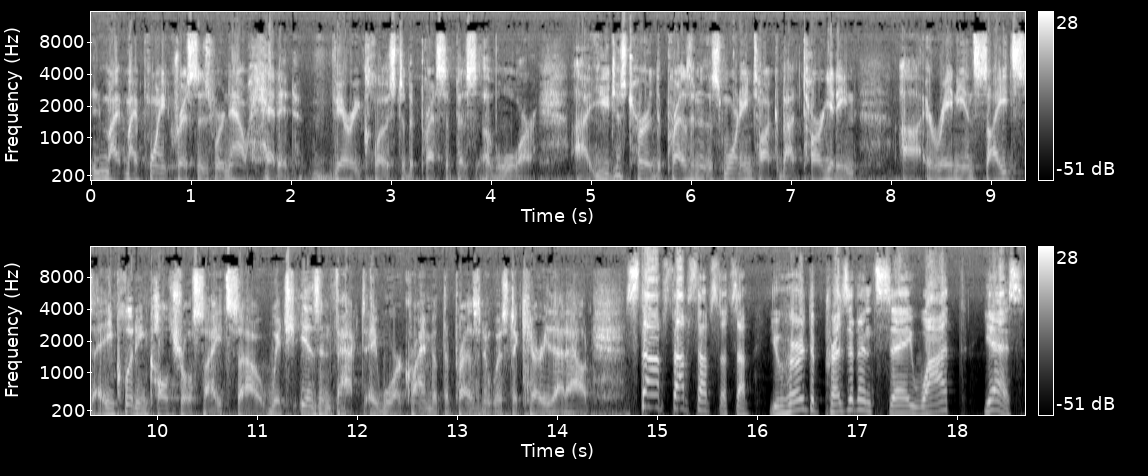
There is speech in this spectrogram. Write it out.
My, my, point, Chris, is we're now headed very close to the precipice of war. Uh, you just heard the president this morning talk about targeting uh, Iranian sites, including cultural sites, uh, which is, in fact, a war crime if the president was to carry that out. Stop, stop, stop, stop, stop. You heard the president say what? Yes,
